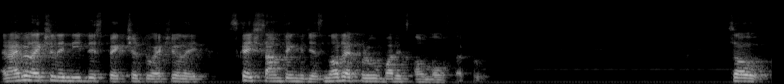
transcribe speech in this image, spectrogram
And I will actually need this picture to actually sketch something which is not approved, but it's almost approved. So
